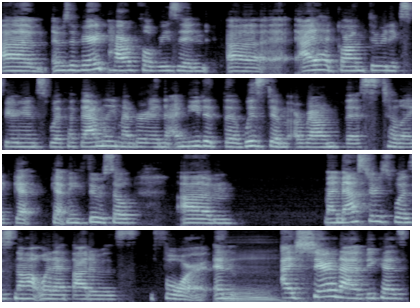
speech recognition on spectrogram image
um, it was a very powerful reason. Uh, I had gone through an experience with a family member, and I needed the wisdom around this to like get get me through. So, um, my master's was not what I thought it was for. And mm. I share that because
